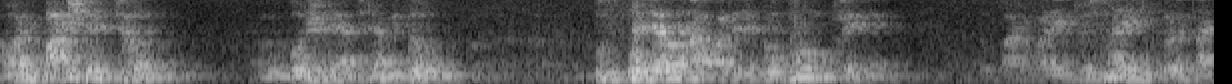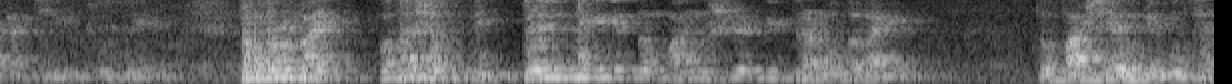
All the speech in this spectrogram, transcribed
আমার পাশের জন বসে আছে, আমি তো বুঝতে জানো না পারে যে প্রথম প্লেনে তো বারবার একটু সাইড করে তাকাচ্ছি দূর থেকে। তখন ভাই, কথা সত্যি প্লেন থেকে কিন্তু মানুষের পিঁপড়ার মতো লাগে। তো পাশে উনি বলছে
